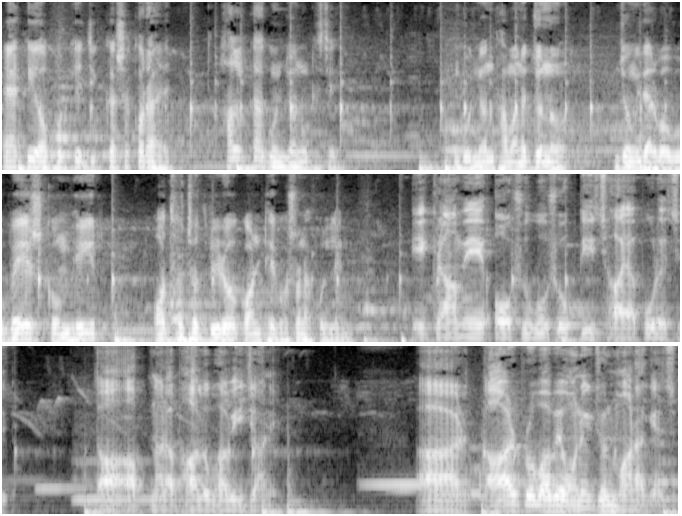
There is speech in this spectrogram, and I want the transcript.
একে অপরকে জিজ্ঞাসা করায় হালকা গুঞ্জন উঠেছে। গুঞ্জন থামানোর জন্য জমিদারবাবু বেশ গম্ভীর অথচ দৃঢ় কণ্ঠে ঘোষণা করলেন এই গ্রামে অশুভ শক্তির ছায়া পড়েছে তা আপনারা ভালোভাবেই জানেন। আর তার প্রভাবে অনেকজন মারা গেছে।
